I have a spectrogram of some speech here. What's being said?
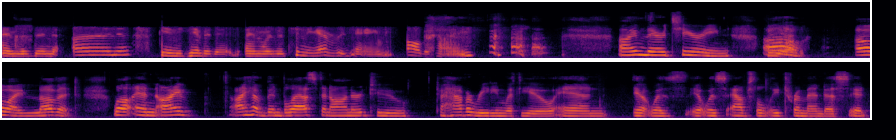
and was then uninhibited and was attending every game all the time. I'm there cheering. Oh, yes. oh, I love it. Well, and I, I have been blessed and honored to to have a reading with you, and it was it was absolutely tremendous. It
